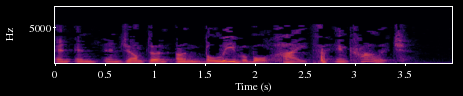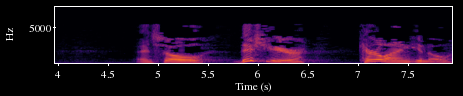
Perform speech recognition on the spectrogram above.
and, and, and jumped an unbelievable height in college. And so this year, Caroline, you know,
